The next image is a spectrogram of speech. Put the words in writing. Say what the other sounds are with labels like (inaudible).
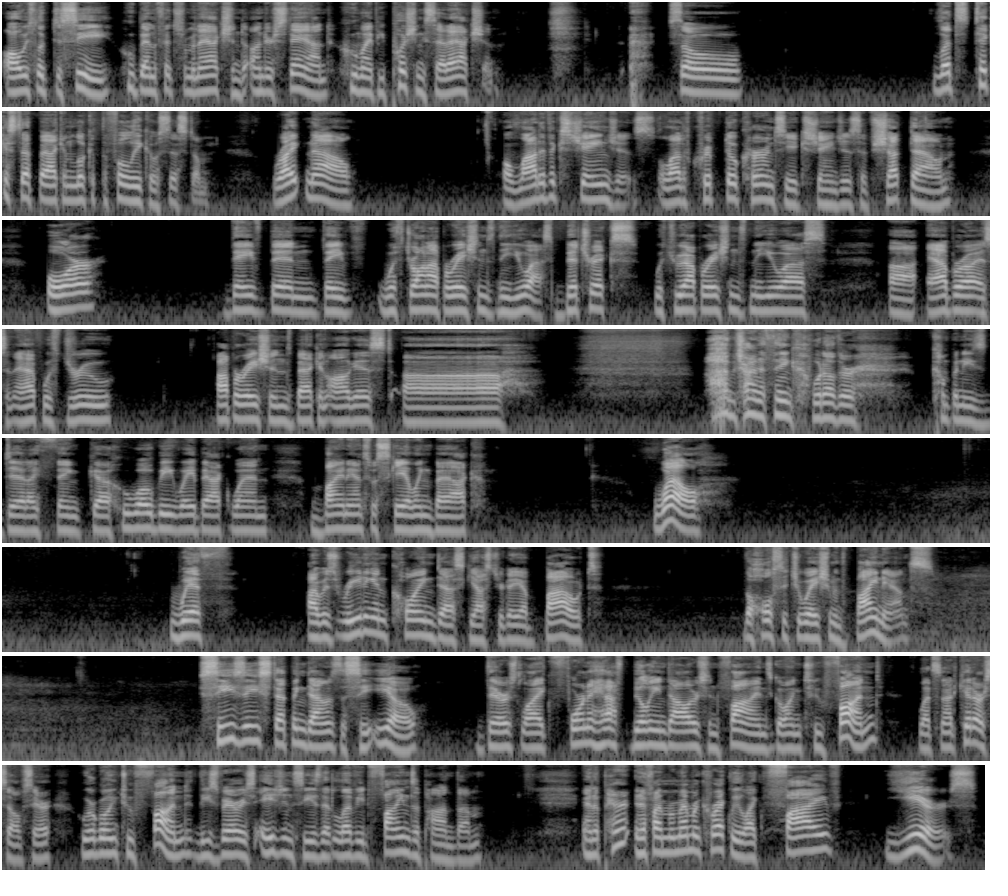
Always look to see who benefits from an action to understand who might be pushing said action. (clears throat) So let's take a step back and look at the full ecosystem. Right now, a lot of exchanges, a lot of cryptocurrency exchanges have shut down or they've been they've withdrawn operations in the US. Bittrex withdrew operations in the US. Uh, Abra as an app withdrew operations back in August. Uh, I'm trying to think what other companies did. I think uh, Huobi way back when Binance was scaling back. Well, with I was reading in CoinDesk yesterday about the whole situation with Binance. CZ stepping down as the CEO. There's like four and a half billion dollars in fines going to fund let's not kid ourselves here, who are going to fund these various agencies that levied fines upon them. And apparent, and if I'm remembering correctly, like five years,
